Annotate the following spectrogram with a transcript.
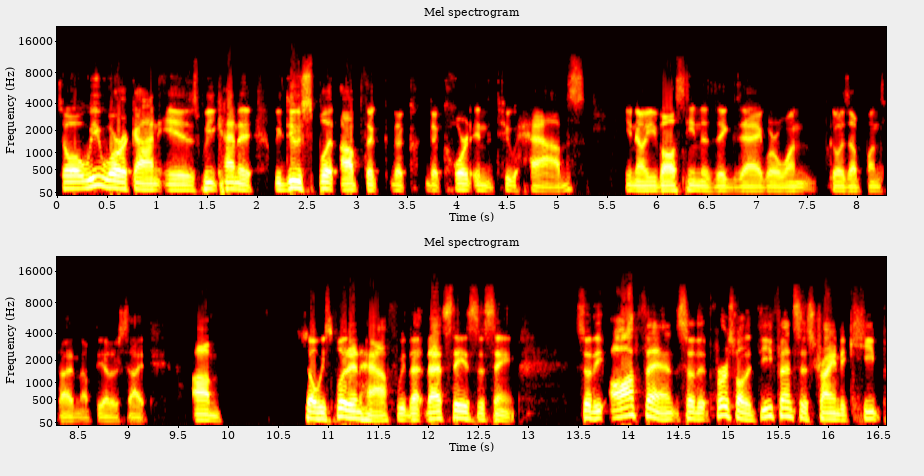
So what we work on is we kind of we do split up the, the the court into two halves. You know, you've all seen the zigzag where one goes up one side and up the other side. Um, so we split in half. We, that that stays the same. So the offense, so that first of all, the defense is trying to keep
